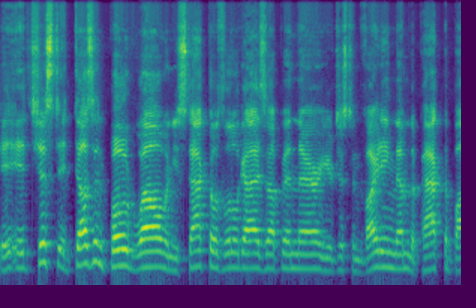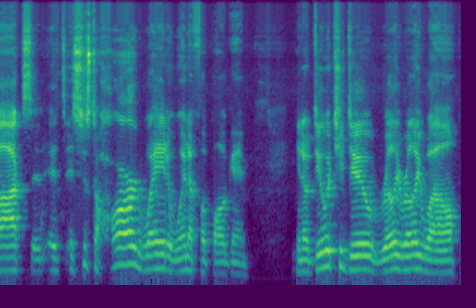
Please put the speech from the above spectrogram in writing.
It, it's just it doesn't bode well when you stack those little guys up in there. You're just inviting them to pack the box. It, it's it's just a hard way to win a football game. You know, do what you do really really well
